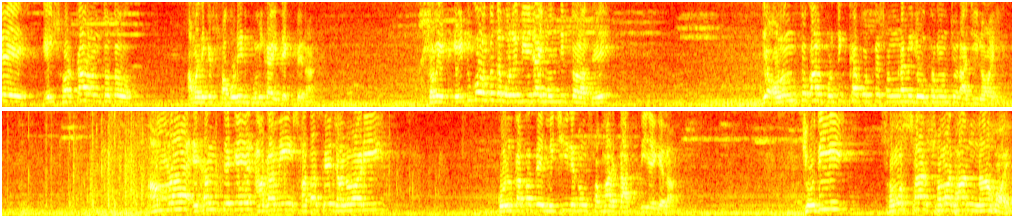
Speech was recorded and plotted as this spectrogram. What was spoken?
যে এই সরকার অন্তত আমাদেরকে সবরীর ভূমিকায় দেখবে না। তবে এইটুকু অন্তত বলে দিয়ে যাই মন্দির তলাতে যে অনন্তকাল প্রতীক্ষা করতে সংগ্রামী যৌথ মঞ্চ রাজি নয়। আমরা এখান থেকে আগামী সাতাশে জানুয়ারি কলকাতাতে মিছিল এবং সভার ডাক দিয়ে গেলাম। যদি সমস্যার সমাধান না হয়,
